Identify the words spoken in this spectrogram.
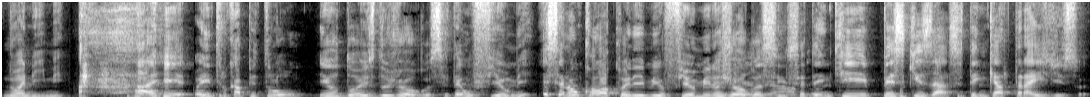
no anime. Aí, entre o capítulo 1 e o 2 do jogo, você tem um filme, e você não coloca o anime e o filme no jogo, Exato. assim. Você tem que pesquisar, você tem que ir atrás disso.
